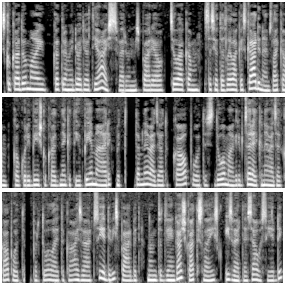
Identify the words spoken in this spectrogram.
es kaut kā domāju, katram ir ļoti, ļoti jāizsver, un vispār jau cilvēkam, tas jau tas lielākais kārdinājums, laikam, kaut kur ir bijuši kaut kādi negatīvi piemēri, bet tam nevajadzētu kalpot, es domāju, gribu cerēt, ka nevajadzētu kalpot par to, lai tā kā aizvērtu sirdi vispār, bet, nu, tad vienkārši katrs, lai izvērtē savu sirdi,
